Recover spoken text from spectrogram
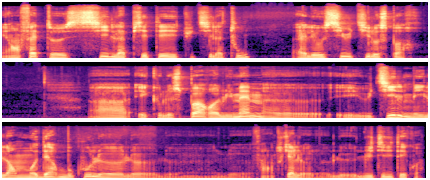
Et en fait, si la piété est utile à tout, elle est aussi utile au sport. Euh, et que le sport lui-même euh, est utile, mais il en modère beaucoup le, enfin en tout cas l'utilité quoi.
